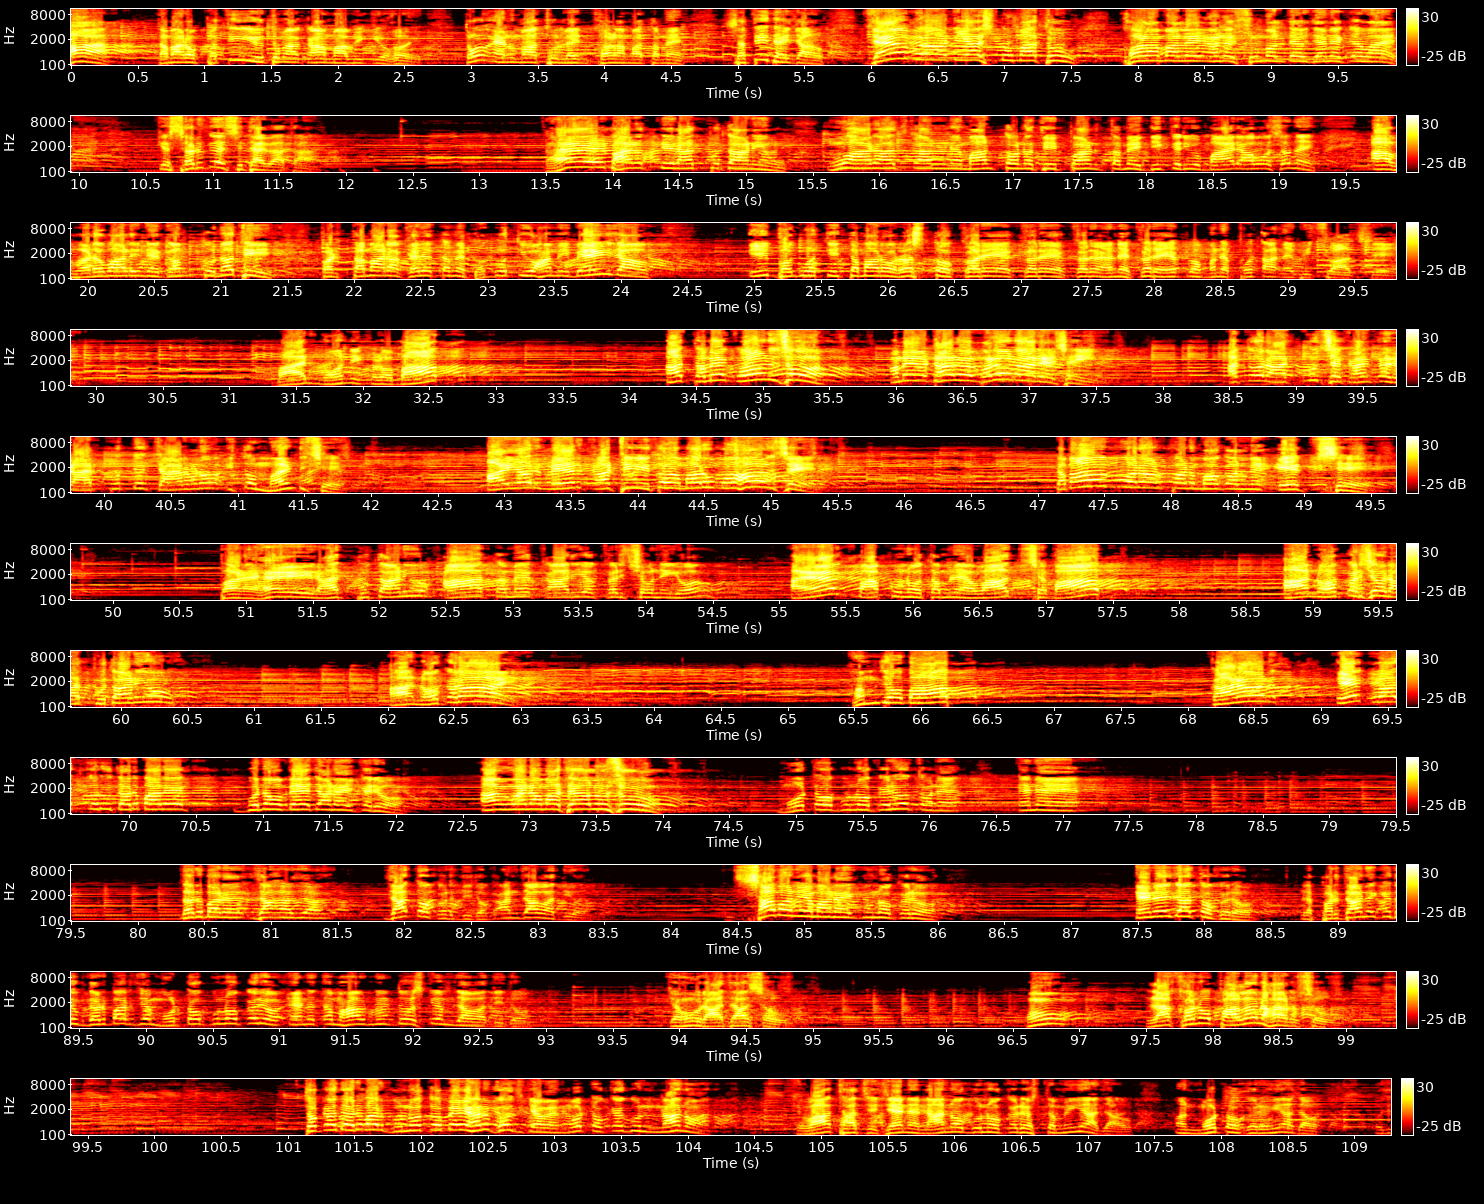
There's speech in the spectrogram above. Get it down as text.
હા, તમારો પતિ યુદ્ધમાં કામ આવી ગયો હોય, તો એનું માથું લઈને ખોળામાં તમે સતી થઈ જાઓ. જેમ માથું ખોળામાં લઈ અને સુમલદેવ જેને કહેવાય કે સ્વર્ગે સિધાવ્યા હતા. હે ભારતની રાજપૂતાણીઓ હું આ રાજકારણને માનતો નથી, પણ તમે દીકરીઓ બહાર આવો છો ને, આ વડવાળીને ગમતું નથી, પણ તમારા ઘરે તમે ભગવતીઓ સામે બેહી જાઓ. એ ભગવતી તમારો રસ્તો કરે કરે કરે અને કરે એટલો મને પોતાને વિશ્વાસ છે. બહાર નો નીકળો બાપ. આ તમે કોણ છો? અમે અઢારે વરોણારે છે. આ તો રાજપૂત છે, કારણ કે રાજપૂત ને ચારણો એ તો મંડ છે. આયર, મેર, કાઠી એ તો અમારું મહાલ છે. તમામ વરણ પણ મોગલ ને એક છે. પણ હે રાજપૂતાણીઓ, આ તમે કાર્ય કરશો નહીં હો. એક બાપુનો તમને અવાજ છે, બાપ. આ નોકર છો રાજપૂતાણીઓ. આ નો કરાય. સમજો બાપ. કારણ એક વાત કરું દરબારે ગુનો બે જણાએ કર્યો. આ હું એના માથે આલું છું. મોટો ગુનો કર્યો તો ને એને દરબારે જાતો કરી દીધો આને જવા દ્યો. સામાન્ય માણે ગુનો કર્યો. એને જાતો કર્યો. એટલે પ્રધાને કીધું દરબાર જે મોટો ગુનો કર્યો, એને તમે હાવ નિર્દોષ કેમ જવા દીધો? કે હું રાજા છું. હું લાખોનો પાલનહાર છું તો કે દરબાર ગુનો તો બે હરખો જ કહેવાય. મોટો કે ગુનો નાનો? વાત સાચી, જેને નાનો ગુનો કર્યો તમે અહીંયા જાઓ અને મોટો કર્યો, અહીંયા જાઓ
